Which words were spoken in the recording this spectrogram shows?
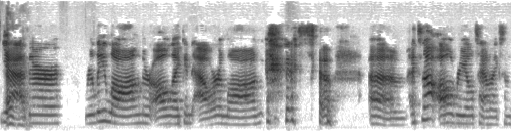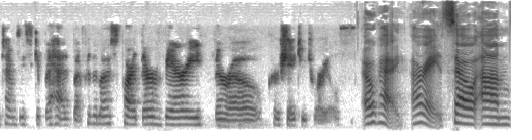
Yeah, okay. they're really long. They're all like an hour long. so um, it's not all real time. Like sometimes we skip ahead, but for the most part, they're very thorough crochet tutorials. Okay, all right. So, um,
